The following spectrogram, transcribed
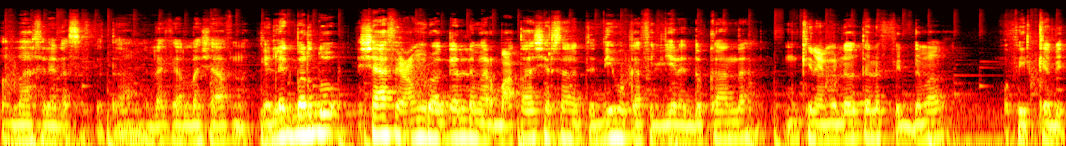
والله أخي للاسف كنت اعمل لك الله شافنا. قال لك برضو شافعي عمره أقل من 14 سنة بتديه كافلجين الدكان ده. ممكن يعمل له تلف في الدماغ وفي الكبد.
